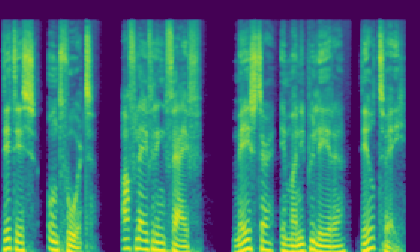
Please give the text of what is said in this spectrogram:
Dit is Ontvoerd, aflevering 5. Meester in manipuleren, deel 2.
